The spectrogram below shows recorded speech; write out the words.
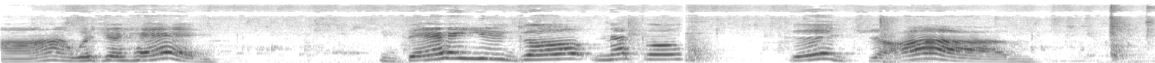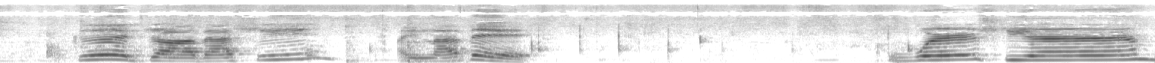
Ah, where's your head? There you go, Knuckles. Good job. Good job, Ashley. I love it. Where's your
